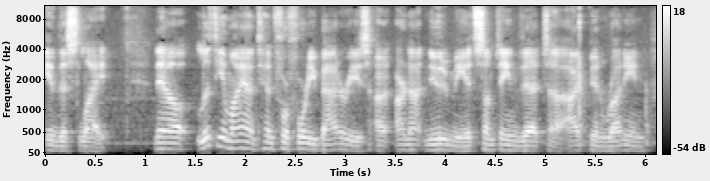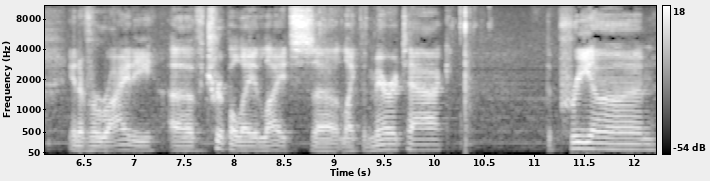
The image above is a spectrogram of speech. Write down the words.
in this light. Now, lithium-ion 10440 batteries are, are, not new to me. It's something that uh, I've been running in a variety of AAA lights uh, like the Maritac, the Preon,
